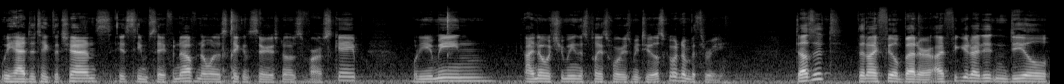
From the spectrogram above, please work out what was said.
We had to take the chance. It seems safe enough. No one has taken serious notice of our escape. What do you mean? I know what you mean. This place worries me too. Let's go with number three. Does it? Then I feel better. I figured I didn't deal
